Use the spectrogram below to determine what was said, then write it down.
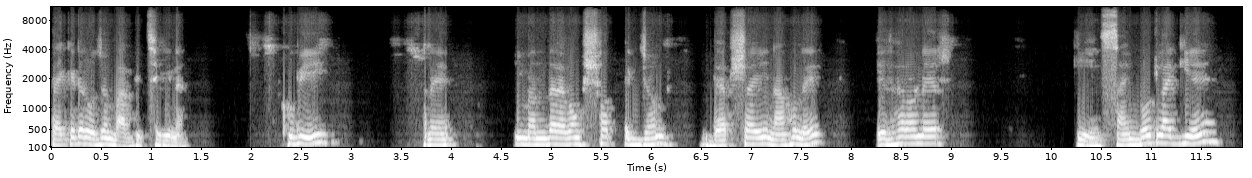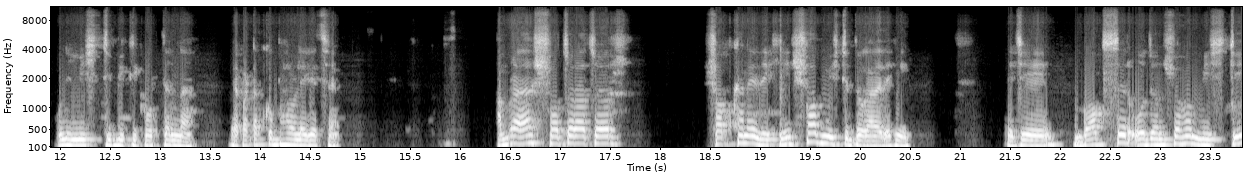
প্যাকেটের ওজন বাদ দিচ্ছে কিনা। খুবই মানে ইমানদার এবং সৎ একজন ব্যবসায়ী না হলে এ ধরনের কি সাইনবোর্ড লাগিয়ে উনি মিষ্টি বিক্রি করতেন না। ব্যাপারটা খুব ভালো লেগেছে। আমরা সচরাচর সবখানে দেখি, সব মিষ্টির দোকানে দেখি, এই যে বক্সের ওজন সহ মিষ্টি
